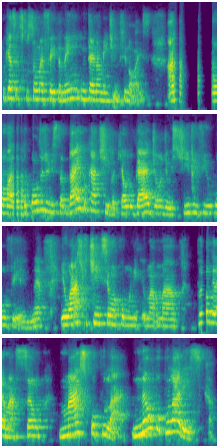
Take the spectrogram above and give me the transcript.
porque essa discussão não é feita nem internamente entre nós. Agora, do ponto de vista da educativa, que é o lugar de onde eu estive e vi o governo, né? eu acho que tinha que ser uma, uma, uma programação mais popular, não popularesca,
